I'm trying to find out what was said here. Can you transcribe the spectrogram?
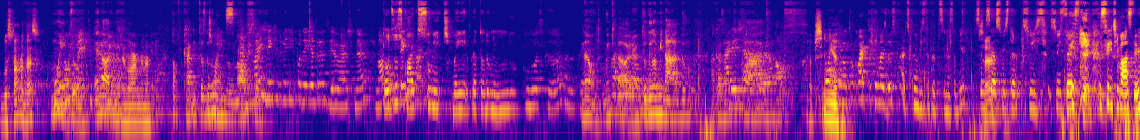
Gostaram dessa? Muito. Enorme. Enorme, né? Cabe todo Demais. mundo. Cabe Nossa. mais gente do que a gente poderia trazer, eu acho, né? Nossa, Todos os quartos, suíte, banheiro pra todo mundo. Com duas tem Não, muito da hora. Tudo iluminado. A casa é muito clara. Nossa. É a Tem piscininha. outro quarto, tem mais dois quartos com vista pra piscina, sabia? Sem ser a Swister, Swiss, Swister, Suite Master.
